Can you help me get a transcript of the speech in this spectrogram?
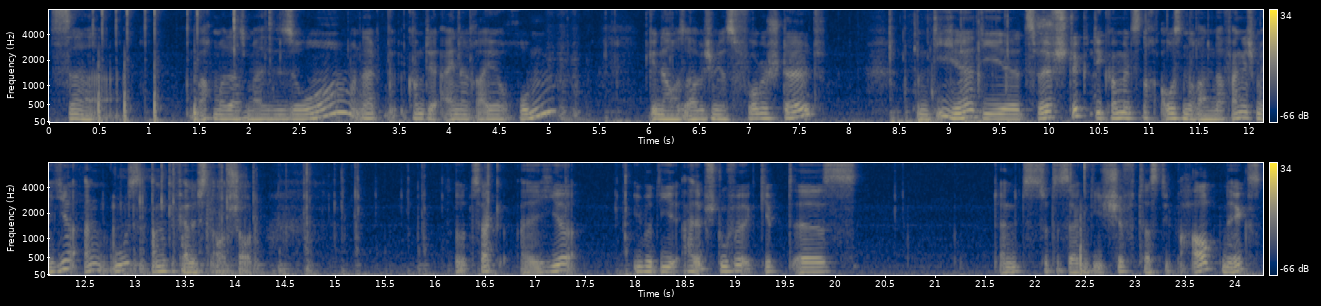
So. Machen wir das mal so. Und dann kommt hier eine Reihe rum. Genau, so habe ich mir das vorgestellt. Und die hier, die zwölf Stück, die kommen jetzt noch außen ran. Da fange ich mal hier an, wo es am gefährlichsten ausschaut. So, zack. Äh, Hier über die Halbstufe gibt es dann nützt sozusagen die Shift-Taste überhaupt nichts.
